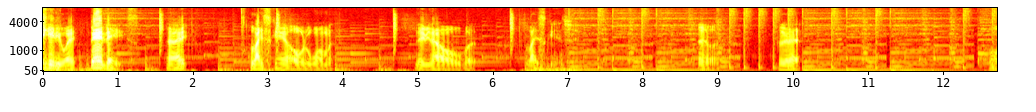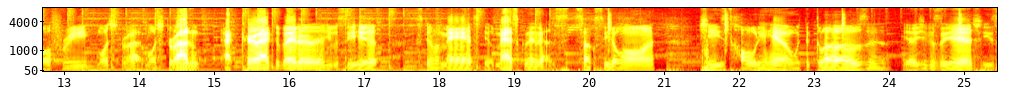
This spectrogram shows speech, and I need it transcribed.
anyway, band-aids. Alright? Light skinned older woman. Maybe not old, but light skinned shit. Anyway, look at that. More free, moisturize, moisturizing curl activator, as you can see here. Still a man, still masculine, got a tuxedo on. She's holding him with the gloves, and yeah, as you can see here, she's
